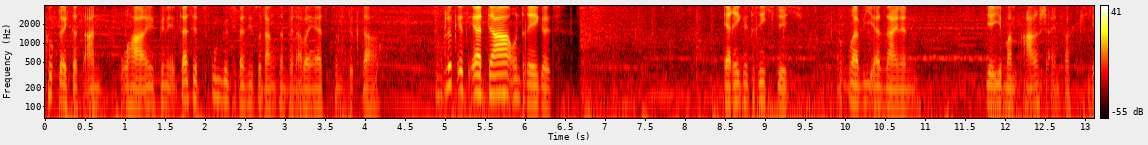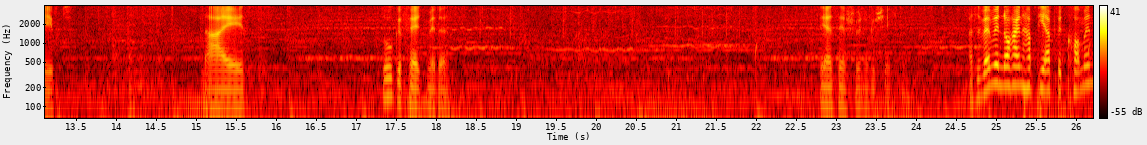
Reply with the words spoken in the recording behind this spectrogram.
Guckt euch das an. Oha, ich bin, das ist jetzt ungünstig, dass ich so langsam bin, aber er ist zum Glück da. Zum Glück ist er da und regelt. Er regelt richtig. Guck mal, wie er seinen... Wie er eben am Arsch einfach klebt. Nice. So gefällt mir das. Sehr, sehr schöne Geschichte. Also wenn wir noch ein HP abbekommen,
